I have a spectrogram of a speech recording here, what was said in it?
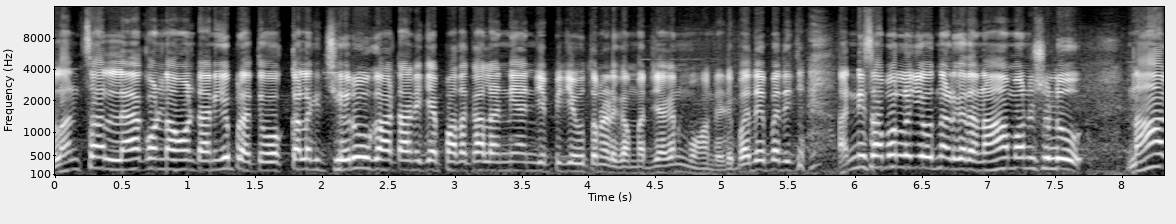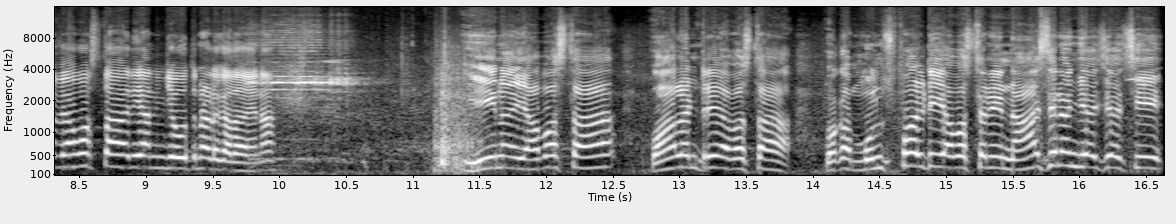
లంచాలు లేకుండా ఉండటానికి ప్రతి ఒక్కరికి చెరువు కాటానికే పథకాలన్నీ అని చెప్పి చెబుతున్నాడు కదా మరి జగన్మోహన్ రెడ్డి. పదే పదే అన్ని సభల్లో చెబుతున్నాడు కదా నా మనుషులు నా వ్యవస్థ అది అని చెబుతున్నాడు కదా ఆయన. ఈయన వ్యవస్థ వాలంటరీ వ్యవస్థ. ఒక మున్సిపాలిటీ వ్యవస్థని నాశనం చేసేసి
